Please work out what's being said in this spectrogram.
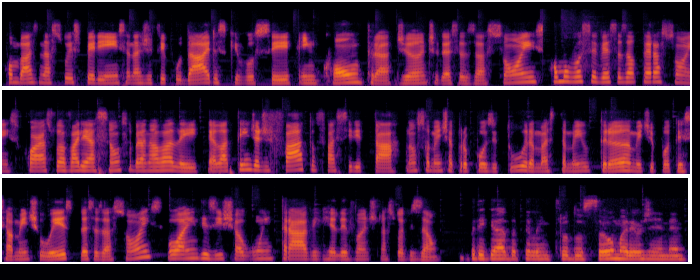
com base na sua experiência, nas dificuldades que você encontra diante dessas ações, como você vê essas alterações? Qual é a sua avaliação sobre a nova lei? Ela tende a, de fato, facilitar não somente a propositura, mas também o trâmite, potencialmente o êxito dessas ações, ou ainda existe algum entrave relevante na sua visão? Obrigada pela introdução, Maria Eugênia.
